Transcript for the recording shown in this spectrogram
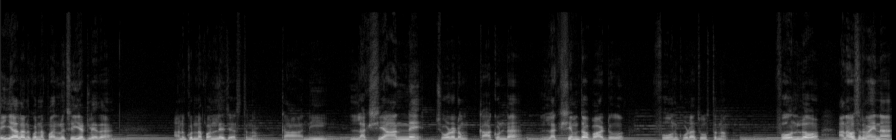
చెయ్యాలనుకున్న పనులు చేయట్లేదా అనుకున్న పనులే చేస్తున్నాం. కానీ లక్ష్యాన్నే చూడడం కాకుండా లక్ష్యంతో పాటు ఫోన్ కూడా చూస్తున్నాం. ఫోన్లో అనవసరమైన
